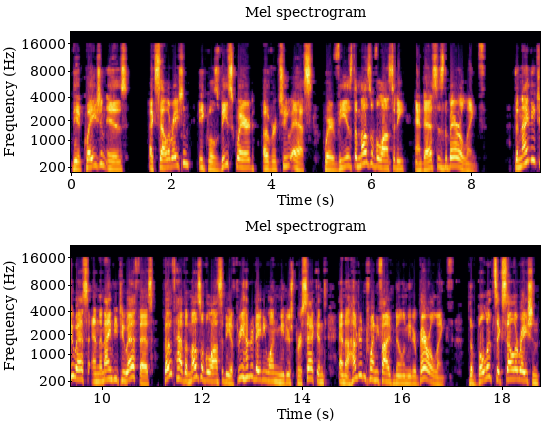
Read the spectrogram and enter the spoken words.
The equation is acceleration equals v squared over 2s, where v is the muzzle velocity and s is the barrel length. The 92S and the 92FS both have a muzzle velocity of 381 meters per second and 125 millimeter barrel length. The bullet's acceleration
